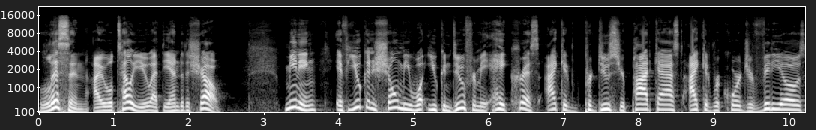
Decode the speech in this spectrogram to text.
listen. I will tell you at the end of the show. Meaning, if you can show me what you can do for me, hey, Chris, I could produce your podcast, I could record your videos,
